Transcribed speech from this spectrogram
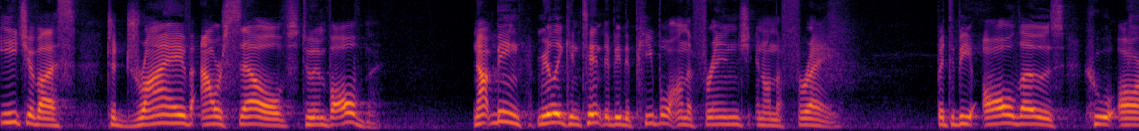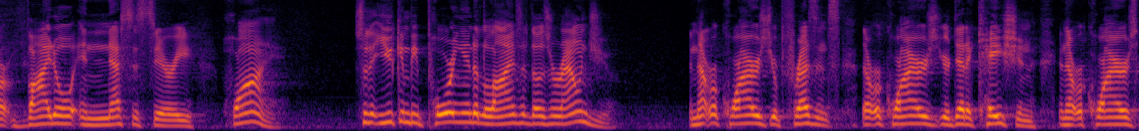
each of us to drive ourselves to involvement, not being merely content to be the people on the fringe and on the fray, but to be all those who are vital and necessary. Why? So that you can be pouring into the lives of those around you. And that requires your presence, that requires your dedication, and that requires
